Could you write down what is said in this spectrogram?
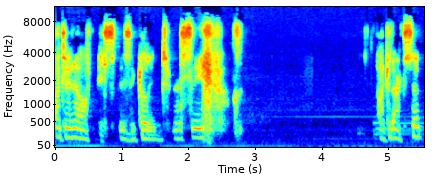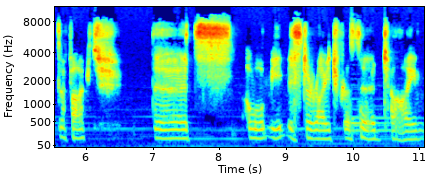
I don't know if it's physical intimacy. I can accept the fact that I won't meet Mr. Right for a third time.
